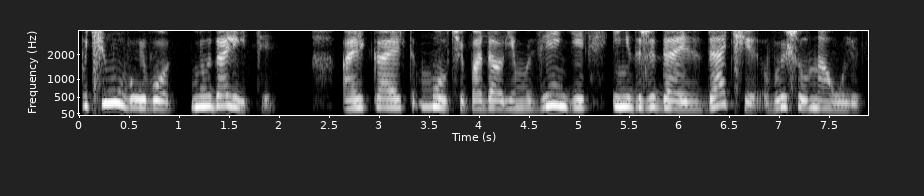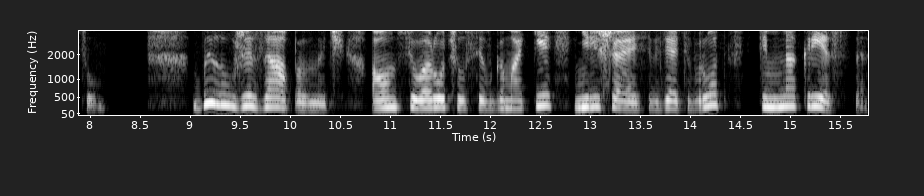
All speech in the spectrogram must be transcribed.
«Почему вы его не удалите?» Алькальд молча подал ему деньги и, не дожидаясь сдачи, вышел на улицу. Было уже за полночь, а он все ворочался в гамаке, не решаясь взять в рот семена креста.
